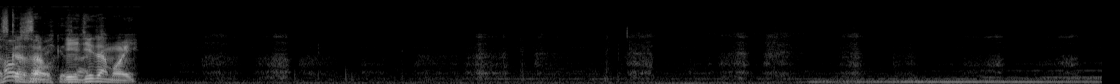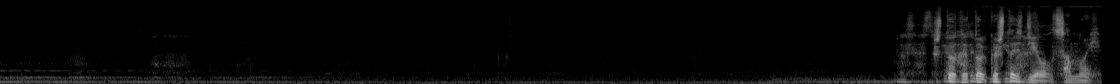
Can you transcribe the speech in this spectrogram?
Я же сказал, иди домой. Что ты только что сделал со мной?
